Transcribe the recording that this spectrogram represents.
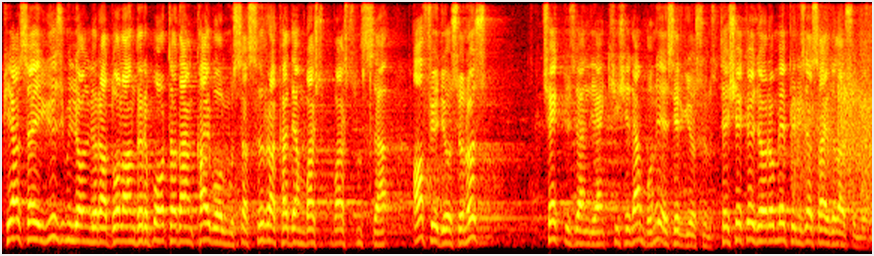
piyasayı 100 milyon lira dolandırıp ortadan kaybolmuşsa, sırra kadem baş, başmışsa affediyorsunuz. Çek düzenleyen kişiden bunu esirgiyorsunuz. Teşekkür ediyorum. Hepinize saygılar sunuyorum.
